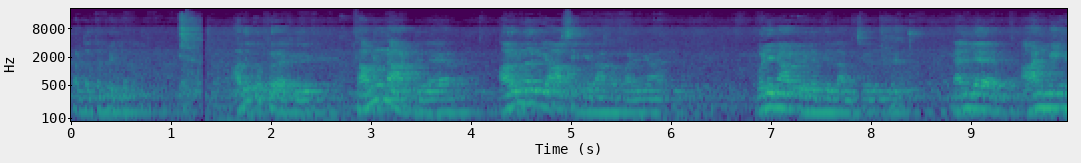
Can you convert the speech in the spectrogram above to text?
பட்டத்தை பெற்றார் அதுக்கு பிறகு தமிழ்நாட்டில் அருணறி ஆசிரியராக பணியாற்றி வெளிநாடுகளுக்கு எல்லாம் சென்று நல்ல ஆன்மீக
